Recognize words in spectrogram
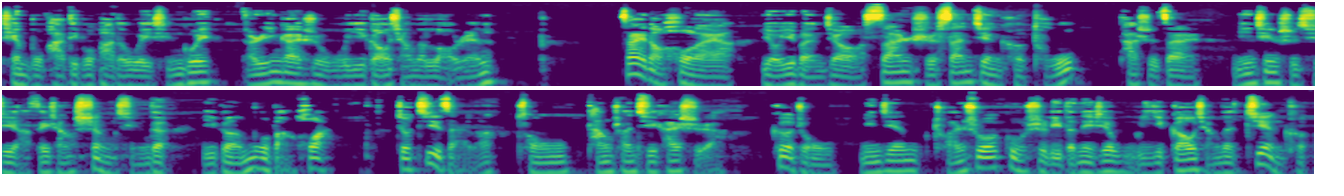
天不怕地不怕的韦行龟，而应该是武艺高强的老人。再到后来啊，有一本叫《三十三剑客图》，它是在明清时期啊非常盛行的一个木板画，就记载了从唐传奇开始啊。各种民间传说故事里的那些武艺高强的剑客，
